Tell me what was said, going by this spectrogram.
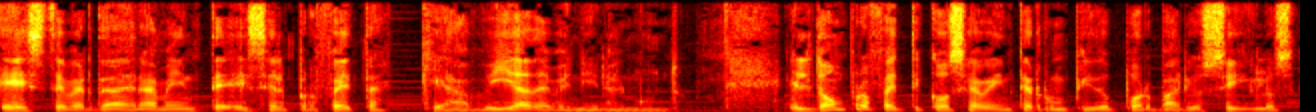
este verdaderamente es el profeta que había de venir al mundo. El don profético se había interrumpido por varios siglos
